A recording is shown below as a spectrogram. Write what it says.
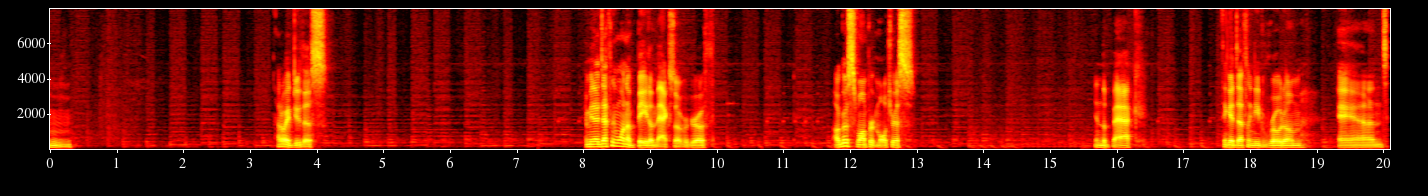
Hmm. How do I do this? I mean, I definitely want to beta max overgrowth. I'll go Swampert Moltres. In the back. I think I definitely need Rotom and...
